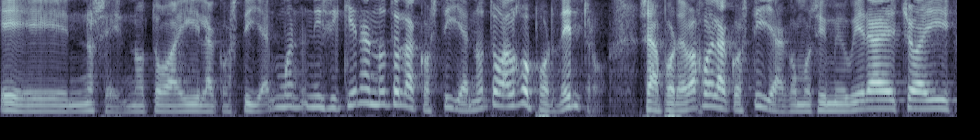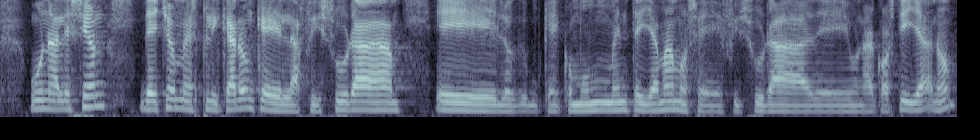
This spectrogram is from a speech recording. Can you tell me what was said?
eh, no sé, noto ahí la costilla. Bueno, ni siquiera noto la costilla, noto algo por dentro, o sea, por debajo de la costilla, como si me hubiera hecho ahí una lesión. De hecho, me explicaron que la fisura, eh, lo que comúnmente llamamos eh, fisura de una costilla, ¿no?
